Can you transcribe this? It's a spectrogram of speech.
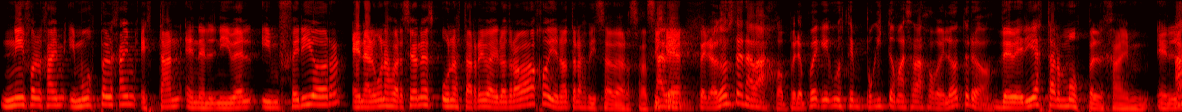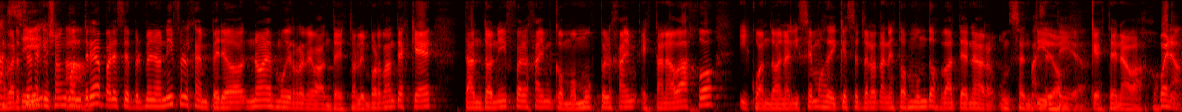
Niflheim y Muspelheim están en el nivel inferior. En algunas versiones uno está arriba y el otro abajo y en otras viceversa. Así que bien, pero dos están abajo, pero puede que uno esté un poquito más abajo que el otro. debería estar Muspelheim. En las Ah, versiones ¿sí? que yo encontré Ah. aparece primero Niflheim, pero no es muy relevante esto. Lo importante es que tanto Niflheim como Muspelheim están abajo y cuando analicemos de qué se tratan estos mundos va a tener un sentido, sentido. que estén abajo. Bueno,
